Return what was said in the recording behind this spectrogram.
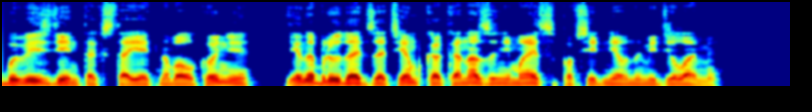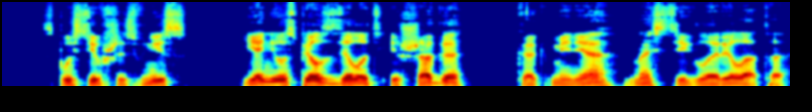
бы весь день так стоять на балконе и наблюдать за тем, как она занимается повседневными делами. Спустившись вниз, я не успел сделать и шага, как меня настигла Релата.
